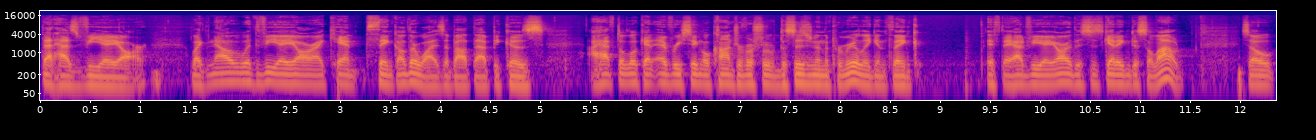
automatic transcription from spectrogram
that has VAR. Like now with VAR, I can't think otherwise about that because I have to look at every single controversial decision in the Premier League and think if they had VAR, this is getting disallowed. So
